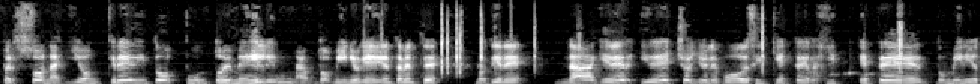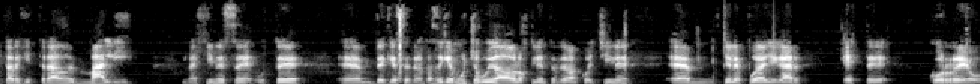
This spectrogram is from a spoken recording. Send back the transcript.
personas crédito.ml, un dominio que evidentemente no tiene nada que ver y de hecho yo le puedo decir que este, este dominio está registrado en Mali. Imagínese usted em, de qué se trata. Así que mucho cuidado a los clientes de Banco de Chile em, que les pueda llegar este correo.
